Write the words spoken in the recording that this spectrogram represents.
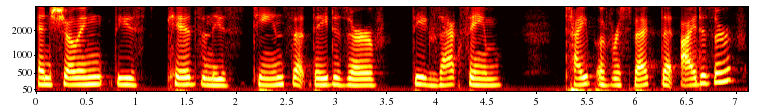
and showing these kids and these teens that they deserve the exact same type of respect that I deserve.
